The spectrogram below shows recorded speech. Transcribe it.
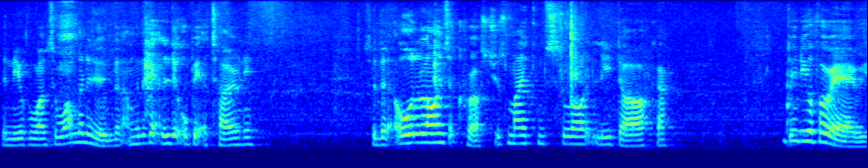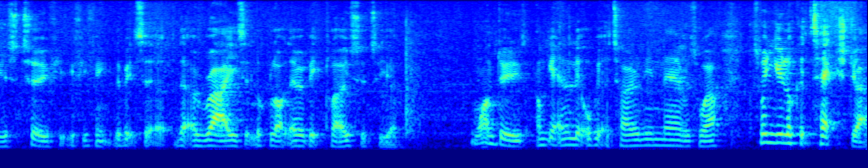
than the other one. So what I'm going to do, I'm going to get a little bit of toning. So that all the lines across, just make them slightly darker. Do the other areas too, if you, if you think the bits that are, that are raised that look like they're a bit closer to you. What I'm doing is I'm getting a little bit of tone in there as well. Because when you look at texture,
